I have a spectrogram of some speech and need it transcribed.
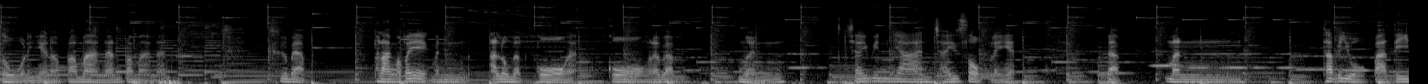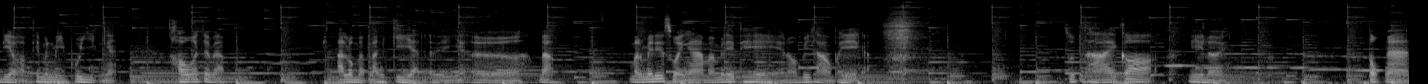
สู้อะไรเงี้ยเนาะประมาณนั้นประมาณนั้น คือแบบพลังของพระเอกมันอารมณ์แบบโกงอะโกงแล้วแบบเหมือนใช้วิญญาณใช้ศพอะไรเงี้ยแบบมันถ้าไปอยู่ปาร์ตี้เดียวกับที่มันมีผู้หญิงเนี่ยเขาก็จะแบบอารมณ์แบบรังเกียจอะไรเงี้ยเออแบบมันไม่ได้สวยงามมันไม่ได้เท่เนาะวิชาของพระเอกอะสุดท้ายก็นี่เลย ตกงาน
